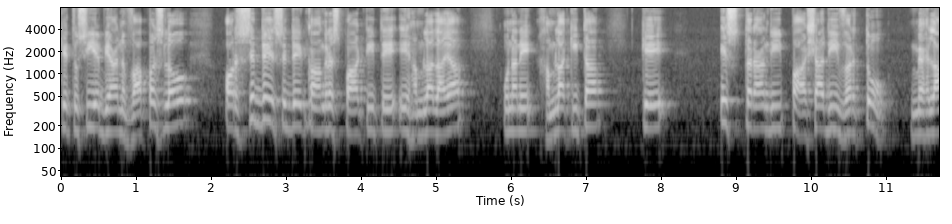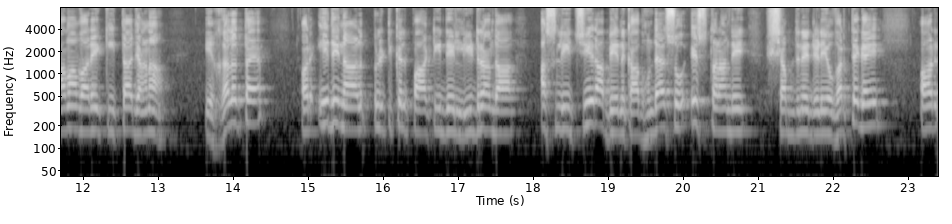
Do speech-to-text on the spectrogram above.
ਕਿ ਤੁਸੀਂ ਇਹ ਬਿਆਨ ਵਾਪਸ ਲਓ ਔਰ ਸਿੱਧੇ ਸਿੱਧੇ ਕਾਂਗਰਸ ਪਾਰਟੀ ਤੇ ਇਹ ਹਮਲਾ ਲਾਇਆ। ਉਹਨਾਂ ਨੇ ਹਮਲਾ ਕੀਤਾ ਕਿ ਇਸ ਤਰ੍ਹਾਂ ਦੀ ਭਾਸ਼ਾ ਦੀ ਵਰਤੋਂ ਮਹਿਲਾਵਾਂ ਬਾਰੇ ਕੀਤਾ ਜਾਣਾ ਇਹ ਗਲਤ ਹੈ ਔਰ ਇਹਦੇ ਨਾਲ ਪੋਲੀਟੀਕਲ ਪਾਰਟੀ ਦੇ ਲੀਡਰਾਂ ਦਾ ਅਸਲੀ ਚਿਹਰਾ ਬੇਨਕਾਬ ਹੁੰਦਾ ਸੋ ਇਸ ਤਰ੍ਹਾਂ ਦੇ ਸ਼ਬਦ ਨੇ ਜਿਹੜੇ ਉਹ ਵਰਤੇ ਗਏ ਔਰ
